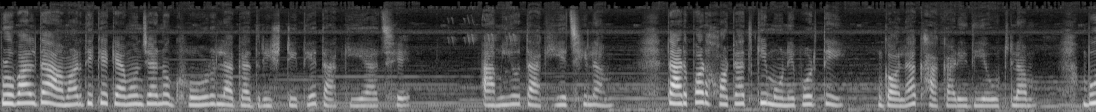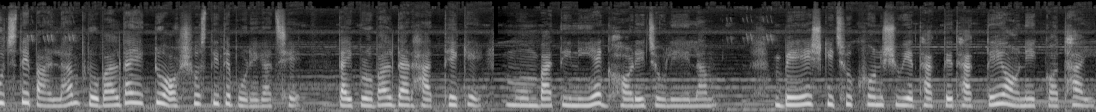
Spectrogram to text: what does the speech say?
প্রবালদা আমার দিকে কেমন যেন ঘোর লাগা দৃষ্টিতে তাকিয়ে আছে। আমিও তাকিয়েছিলাম। তারপর হঠাৎ কি মনে পড়তেই গলা খাকারি দিয়ে উঠলাম। বুঝতে পারলাম প্রবালদা একটু অস্বস্তিতে পড়ে গেছে। তাই প্রবালদার হাত থেকে মোমবাতি নিয়ে ঘরে চলে এলাম। বেশ কিছুক্ষণ শুয়ে থাকতে থাকতে অনেক কথাই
